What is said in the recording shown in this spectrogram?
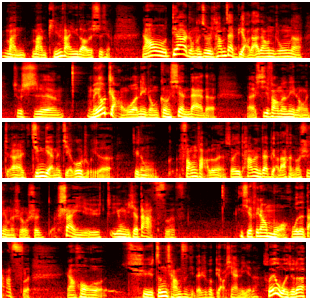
蛮蛮频繁遇到的事情。然后第二种呢，就是他们在表达当中呢，就是没有掌握那种更现代的，呃，西方的那种呃经典的结构主义的这种。方法论，所以他们在表达很多事情的时候是善于用一些大词，一些非常模糊的大词，然后去增强自己的这个表现力的。所以我觉得，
